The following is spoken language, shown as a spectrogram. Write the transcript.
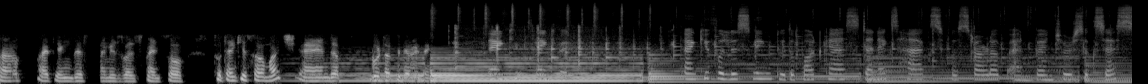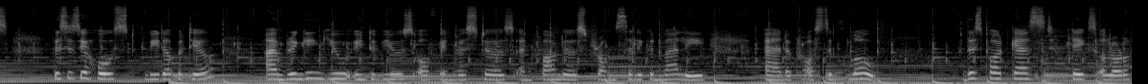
Uh, I think this time is well spent. So so thank you so much, and uh, good luck with everything. thank you thank you Thank you for listening to the podcast 10x Hacks for Startup and Venture Success. This is your host, Vida Patel. I'm bringing you interviews of investors and founders from Silicon Valley and across the globe. This podcast takes a lot of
